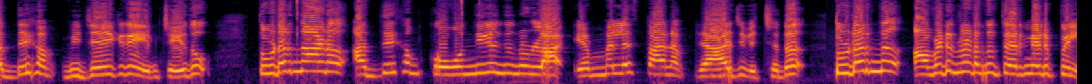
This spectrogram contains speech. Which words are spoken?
അദ്ദേഹം വിജയിക്കുകയും ചെയ്തു. തുടർന്നാണ് അദ്ദേഹം കോന്നിയിൽ നിന്നുള്ള എം എൽ എ സ്ഥാനം രാജിവെച്ചത്. തുടർന്ന് അവിടെ നടന്ന തെരഞ്ഞെടുപ്പിൽ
